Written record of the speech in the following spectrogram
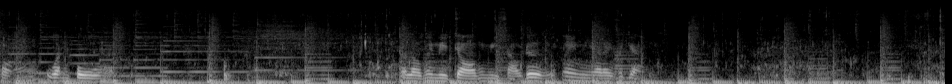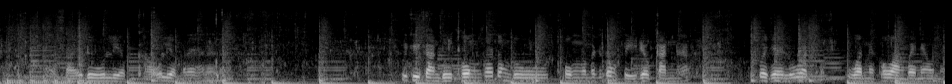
ของอวนปูครับถ้าเราไม่มีจอไม่มีเสาเดอร์ไม่มีอะไรสักอย่างอาศัยดูเหลี่ยมเขาเหลี่ยมอะไรทั้งนั้นนะวิธีการดูธงก็ต้องดูธงมันจะต้องสีเดียวกันนะเพื่อจะรู้ว่าอวนเนี่ยเขาวางไปแนวไหน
